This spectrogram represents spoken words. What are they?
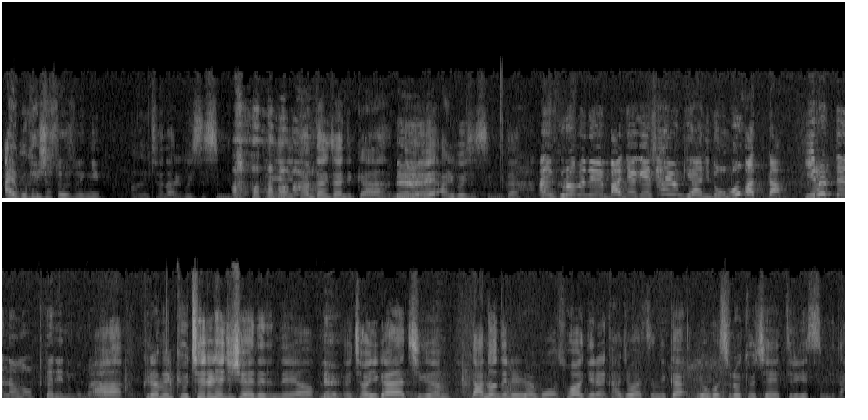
알고 계셨어요, 선생님? 아, 저는 알고 있었습니다. 당연히 담당자니까. 네. 네. 알고 있었습니다. 아니 그러면은 만약에 사용 기한이 넘어갔다. 이럴 때는 어떻게 되는 건가요? 아, 그러면 교체를 해주셔야 되는데요. 네. 저희가 지금 나눠드리려고 소화기를 가져왔으니까 이것으로 교체해 드리겠습니다.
